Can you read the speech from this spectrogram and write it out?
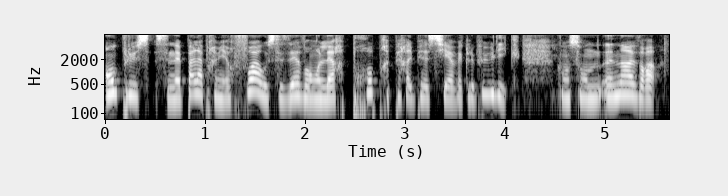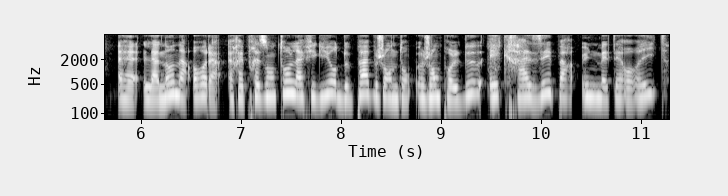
En plus, ce n'est pas la première fois où ses œuvres ont leur propre péripétie avec le public. Quand son œuvre euh, La Nonna Ora, représentant la figure du pape Jean-Paul II écrasé par une météorite,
